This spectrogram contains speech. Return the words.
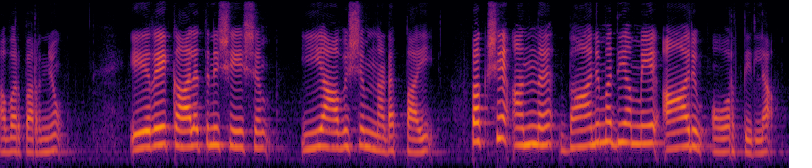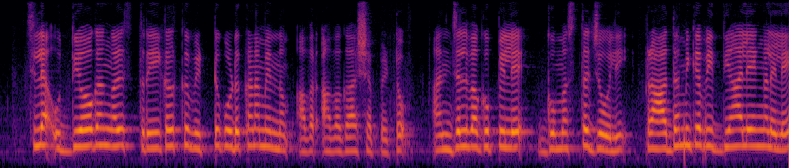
അവർ പറഞ്ഞു ഏറെ കാലത്തിനു ശേഷം ഈ ആവശ്യം നടപ്പായി. പക്ഷേ അന്ന് ഭാനുമതി അമ്മയെ ആരും ഓർത്തില്ല. ചില ഉദ്യോഗങ്ങൾ സ്ത്രീകൾക്ക് വിട്ടുകൊടുക്കണമെന്നും അവർ അവകാശപ്പെട്ടു. അഞ്ചൽ വകുപ്പിലെ ഗുമസ്ത ജോലി പ്രാഥമിക വിദ്യാലയങ്ങളിലെ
